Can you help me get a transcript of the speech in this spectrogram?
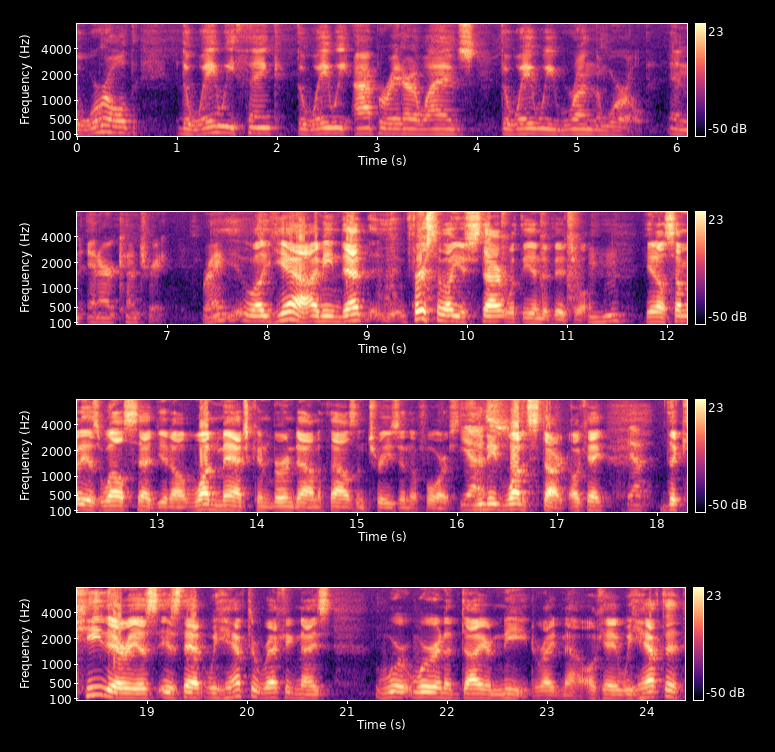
world, the way we think, the way we operate our lives, the way we run the world in, in our country, right? Well, yeah. I mean, that first of all, you start with the individual. Mm-hmm. You know, somebody has well said, you know, one match can burn down a thousand trees in the forest. Yes. You need one start. Okay. Yep. The key there is is that we have to recognize we're we're in a dire need right now. Okay. We have to,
